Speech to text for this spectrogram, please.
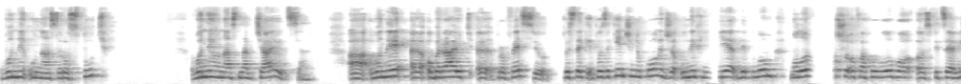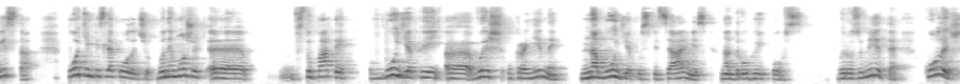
вони у нас ростуть, вони у нас навчаються. Вони е, обирають е, професію. По закінченню коледжа у них є диплом молодшого фахового е, спеціаліста. Потім, після коледжу, вони можуть вступати в будь-який виш України на будь-яку спеціальність на другий курс. Ви розумієте? Коледж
